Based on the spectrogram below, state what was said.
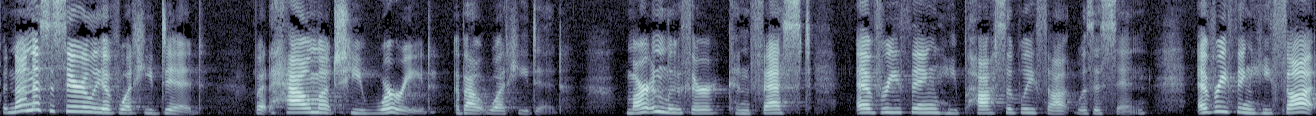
but not necessarily of what he did, but how much he worried about what he did. Martin Luther confessed everything he possibly thought was a sin, everything he thought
